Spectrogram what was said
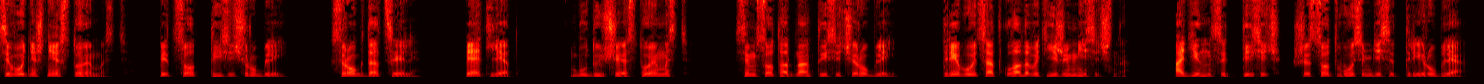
Сегодняшняя стоимость – 500 тысяч рублей. Срок до цели – 5 лет. Будущая стоимость – 701 тысяча рублей. Требуется откладывать ежемесячно – 11 683 рубля.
